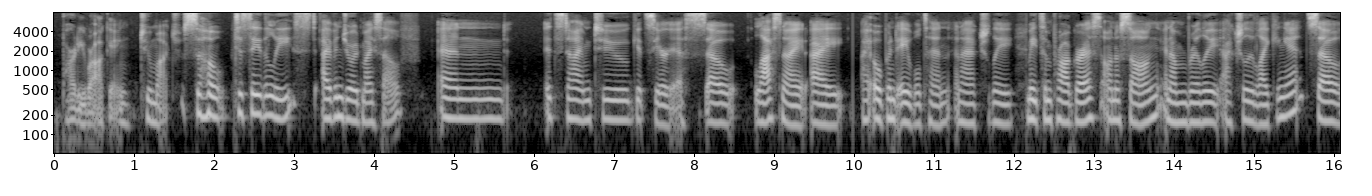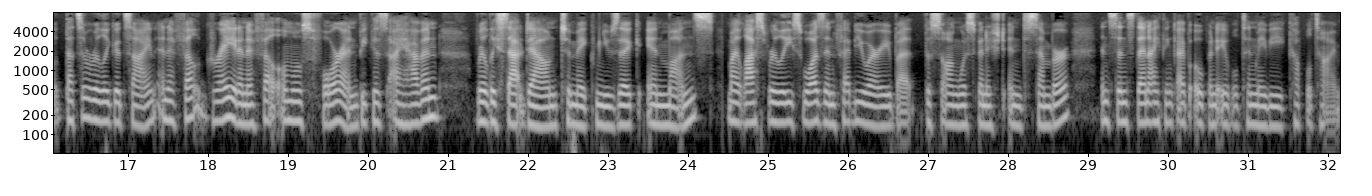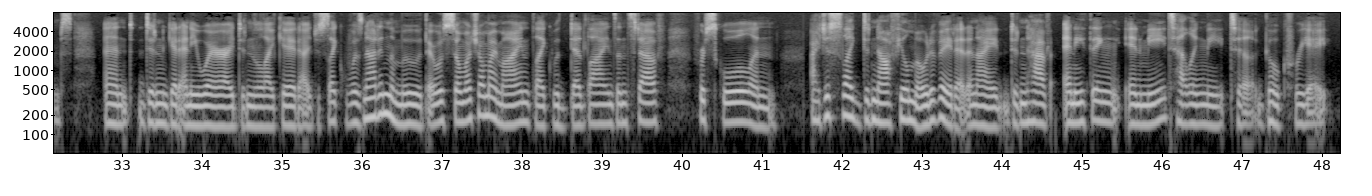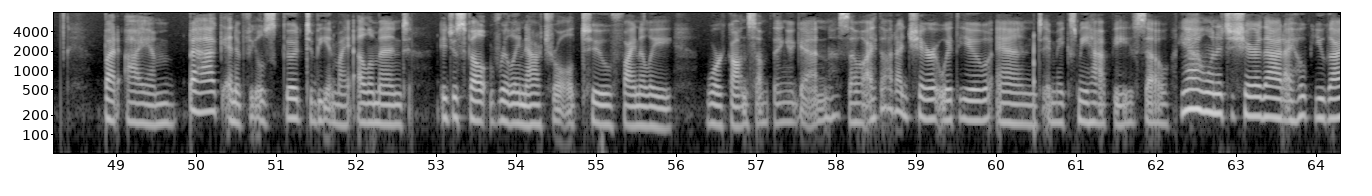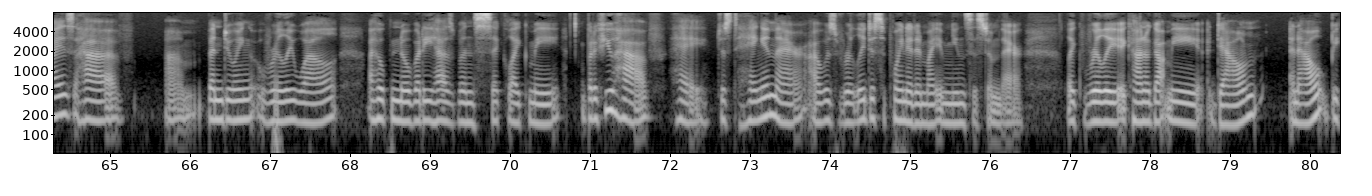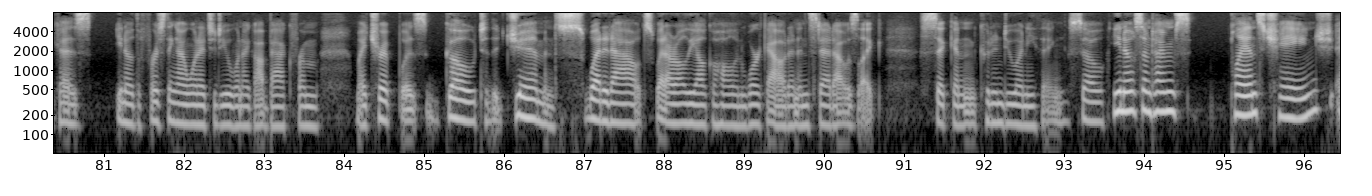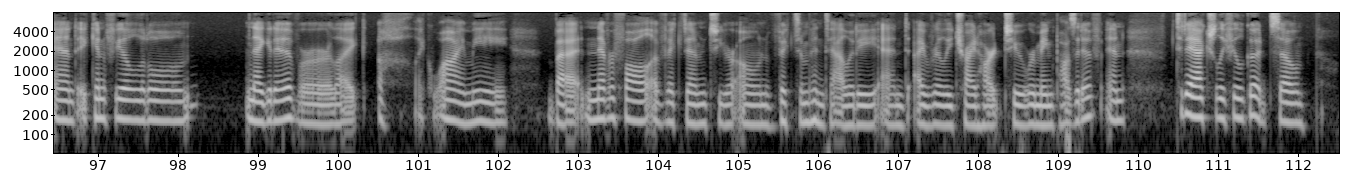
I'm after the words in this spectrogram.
party rocking too much. So, to say the least, I've enjoyed myself and it's time to get serious. So, last night I I opened Ableton and I actually made some progress on a song and I'm really actually liking it. So that's a really good sign. And it felt great and it felt almost foreign because I haven't really sat down to make music in months. My last release was in February, but the song was finished in December. And since then, I think I've opened Ableton maybe a couple times and didn't get anywhere. I didn't like it. I just like was not in the mood. There was so much on my mind, like with deadlines and stuff for school. And I just like did not feel motivated. And I didn't have anything in me telling me to go create but I am back and it feels good to be in my element. It just felt really natural to finally work on something again. So I thought I'd share it with you and it makes me happy. So yeah, I wanted to share that. I hope you guys have um, been doing really well. I hope nobody has been sick like me. But if you have, hey, just hang in there. I was really disappointed in my immune system there like really it kind of got me down and out because you know the first thing I wanted to do when I got back from my trip was go to the gym and sweat it out, sweat out all the alcohol and work out and instead I was like sick and couldn't do anything. So, you know, sometimes plans change and it can feel a little negative or like ugh, like why me? But never fall a victim to your own victim mentality. And I really tried hard to remain positive, and today I actually feel good. So,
